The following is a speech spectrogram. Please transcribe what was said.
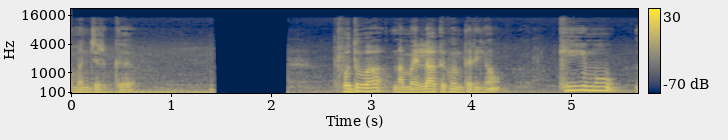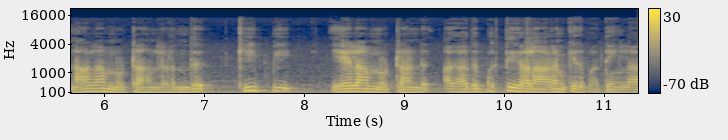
அமைஞ்சிருக்கு. பொதுவாக நம்ம எல்லாத்துக்கும் தெரியும் கிமு நாலாம் நூற்றாண்டுலேருந்து கிபி ஏழாம் நூற்றாண்டு அதாவது பக்தி காலம் ஆரம்பிக்குது பார்த்தீங்களா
